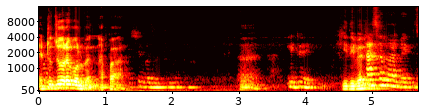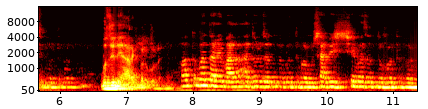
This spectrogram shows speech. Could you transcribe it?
একটু জোরে বলবেন আপা সেবা যত্ন হ্যাঁ। এটাই। কি দিবেন? তাছাড়া আমি কিছু করতে পারব বুঝিনি আরেকবার বলেন। হয়তো বা তারা ভালো আদর যত্ন করতে পারব স্বামীর সেবা যত্ন করতে পারব।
